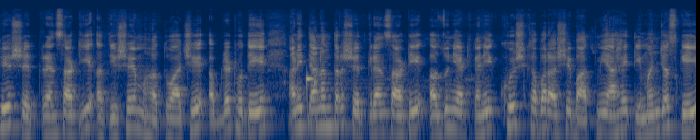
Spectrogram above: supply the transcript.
ही शेतकऱ्यांसाठी अतिशय महत्त्वाची अपडेट होती. आणि त्यानंतर शेतकऱ्यांसाठी अजून या ठिकाणी खुश खबर अशी बातमी आहे. ती म्हणजेच की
